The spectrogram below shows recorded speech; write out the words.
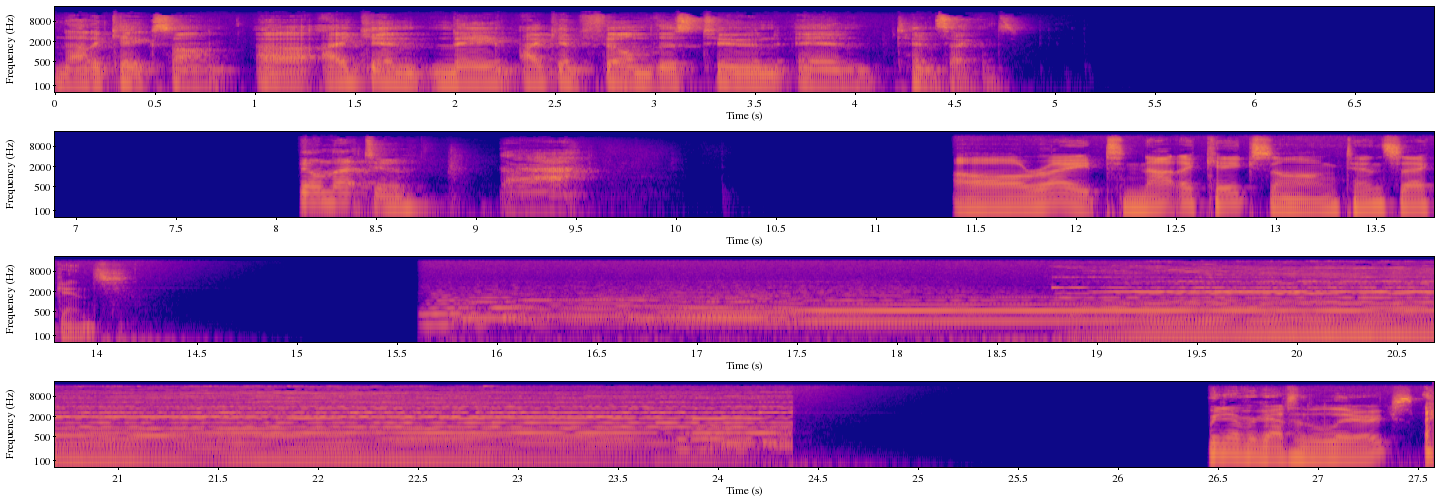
not a cake song. Uh, I can name. I can film this tune in ten seconds. Film that tune. Ah. All right. Not a cake song. 10 seconds. We never got to the lyrics.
